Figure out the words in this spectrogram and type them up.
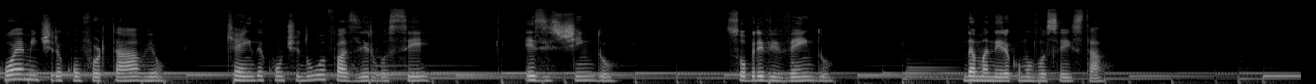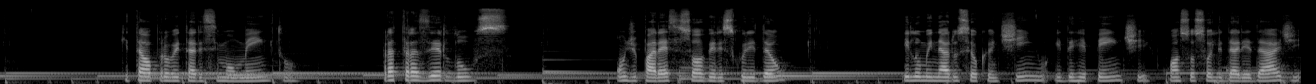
Qual é a mentira confortável que ainda continua a fazer você existindo, sobrevivendo da maneira como você está. Que tal aproveitar esse momento para trazer luz onde parece só haver escuridão, iluminar o seu cantinho e de repente, com a sua solidariedade,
